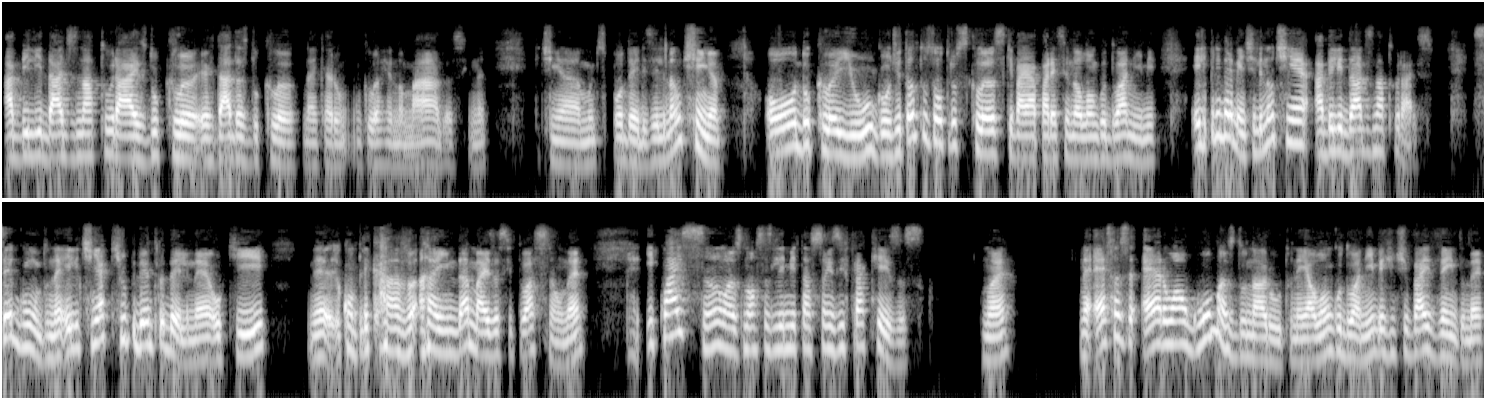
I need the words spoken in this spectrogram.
habilidades naturais do clã, herdadas do clã, né, que era um, um clã renomado, assim, né, que tinha muitos poderes. Ele não tinha. Ou do clã Yuga, ou de tantos outros clãs que vai aparecendo ao longo do anime. Ele, primeiramente, ele não tinha habilidades naturais. Segundo, né, ele tinha Cube dentro dele, né, o que né, complicava ainda mais a situação, né. E quais são as nossas limitações e fraquezas, não é? Né, essas eram algumas do Naruto, né? E ao longo do anime a gente vai vendo, né?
